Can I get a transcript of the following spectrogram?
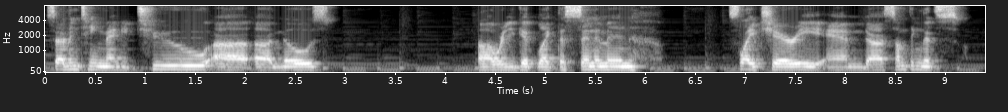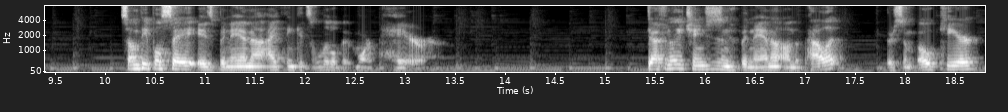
1792 uh, uh, nose uh, where you get like the cinnamon, slight cherry, and uh, something that's some people say is banana. I think it's a little bit more pear. Definitely changes into banana on the palate. There's some oak here,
